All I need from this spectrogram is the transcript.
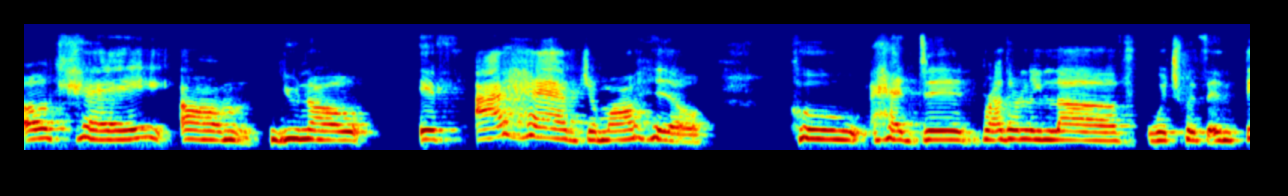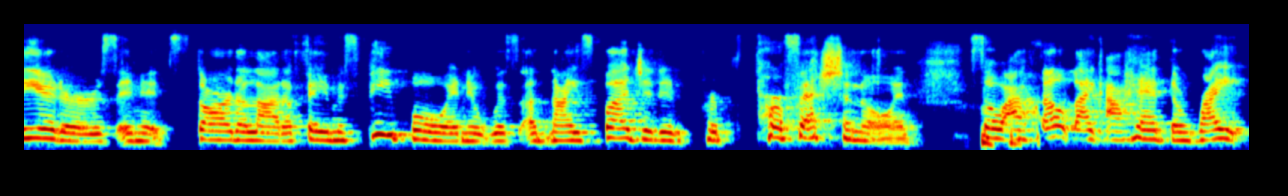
okay, um, you know, if I have Jamal Hill, who had did Brotherly Love, which was in theaters and it starred a lot of famous people and it was a nice budget and pro- professional. And so I felt like I had the right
